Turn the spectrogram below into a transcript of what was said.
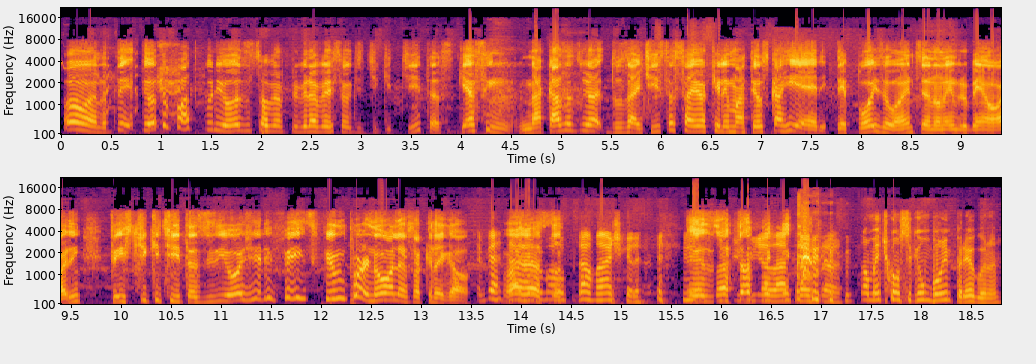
Ô, mano, tem, tem outro fato curioso sobre a primeira versão de Tiquititas, que assim, na casa do- dos artistas saiu aquele Matheus Carriere. Depois ou antes, eu não lembro bem a ordem, fez Tiquititas. E hoje ele fez filme pornô, olha só que legal. É verdade, Olha era o só. maluco da máscara. Exatamente. Lá Finalmente conseguiu um bom emprego, né?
